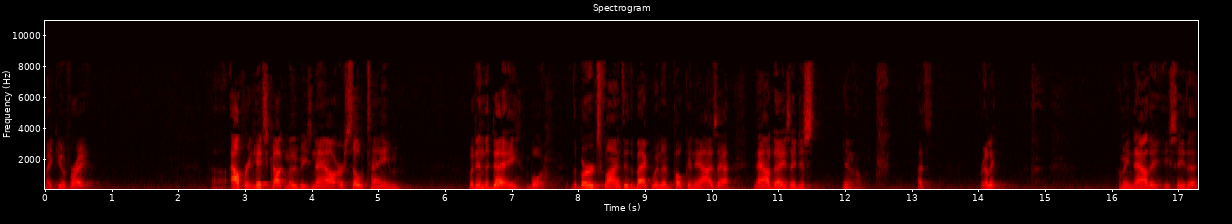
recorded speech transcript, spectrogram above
make you afraid. Uh, Alfred Hitchcock movies now are so tame, but in the day, boy, the birds flying through the back window and poking the eyes out. Nowadays, they just, you know, that's really. I mean, now they, you see the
